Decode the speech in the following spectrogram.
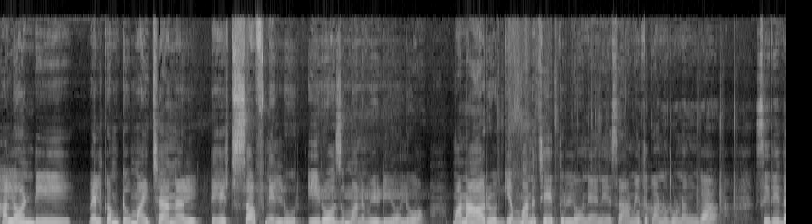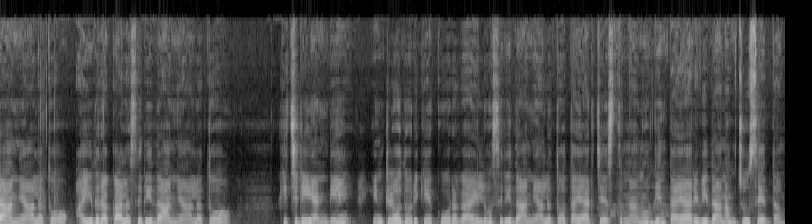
హలో అండి welcome to my channel tastes of Nellore. ఈరోజు మన వీడియోలో మన ఆరోగ్యం మన చేతుల్లోనే అనే సామెతకు అనుగుణంగా సిరిధాన్యాలతో ఐదు రకాల సిరిధాన్యాలతో కిచిడి అండి. ఇంట్లో దొరికే కూరగాయలు సిరిధాన్యాలతో తయారు చేస్తున్నాను. దీని తయారీ విధానం చూసేద్దాం.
